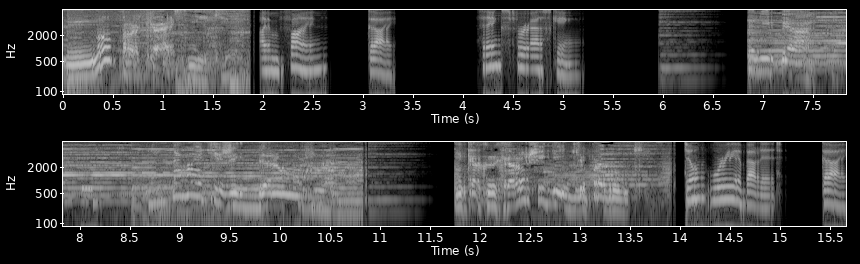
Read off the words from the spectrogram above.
Ну, проказники. I'm fine, guy. Thanks for asking. Ребята, давайте жить дружно. Какой хороший день для прогулки. Don't worry about it, guy.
